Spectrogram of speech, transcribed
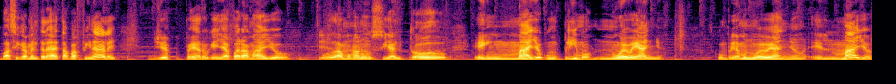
básicamente las etapas finales. Yo espero que ya para mayo Sí. podamos anunciar todo. En mayo cumplimos nueve años. Cumplíamos nueve años el mayo,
